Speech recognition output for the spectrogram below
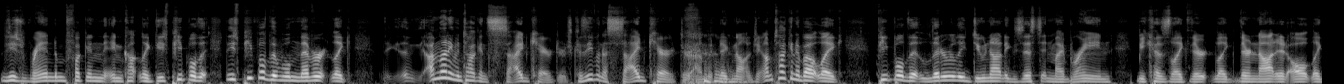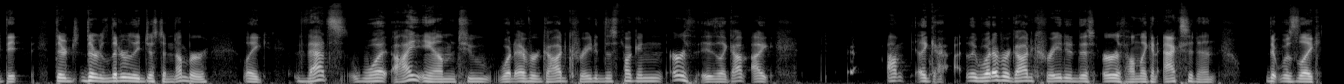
These random fucking incon- like these people that these people that will never like. I'm not even talking side characters because even a side character I'm acknowledging. I'm talking about like people that literally do not exist in my brain because like they're like they're not at all like they they're they're literally just a number like that's what i am to whatever god created this fucking earth is like i'm i i'm like, I- like whatever god created this earth on like an accident that was like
